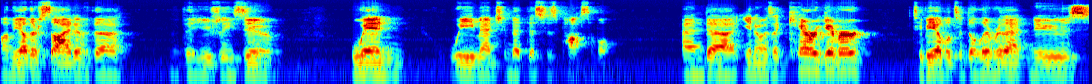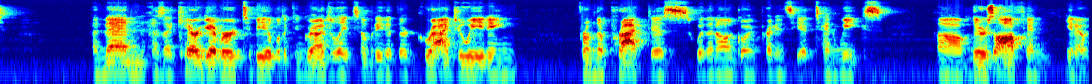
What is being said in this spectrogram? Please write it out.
on the other side of the the usually Zoom when we mention that this is possible. And, uh, you know, as a caregiver, to be able to deliver that news, and then as a caregiver, to be able to congratulate somebody that they're graduating from the practice with an ongoing pregnancy at 10 weeks, um, there's often, you know,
